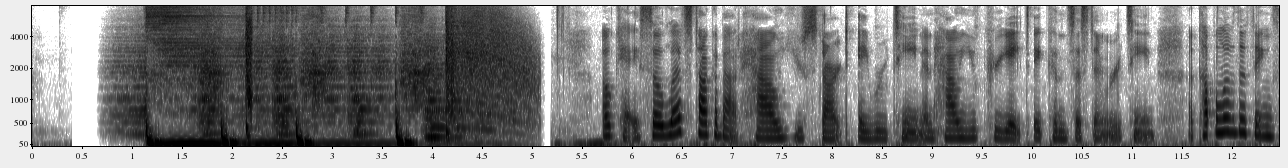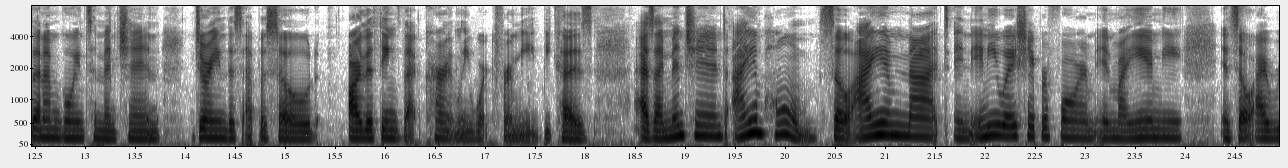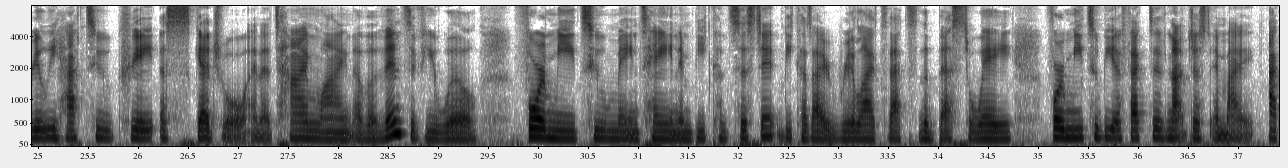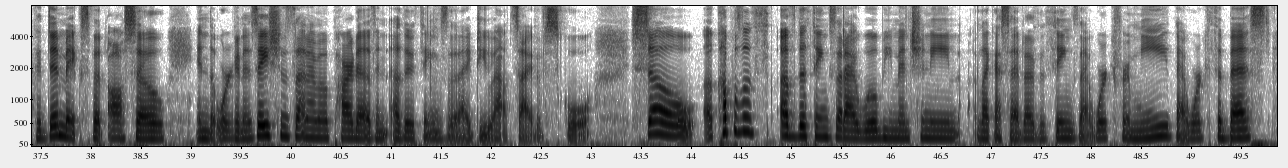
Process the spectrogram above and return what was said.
Okay, so let's talk about how you start a routine and how you create a consistent routine. A couple of the things that I'm going to mention during this episode are the things that currently work for me because, as I mentioned, I am home. So I am not in any way, shape, or form in Miami. And so I really have to create a schedule and a timeline of events, if you will, for me to maintain and be consistent because I realize that's the best way for me to be effective, not just in my academics, but also in the organizations that I'm a part of and other things that I do outside of school. So, a couple of, of the things that I will be mentioning, like I said, are the things that work for me, that work the best.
